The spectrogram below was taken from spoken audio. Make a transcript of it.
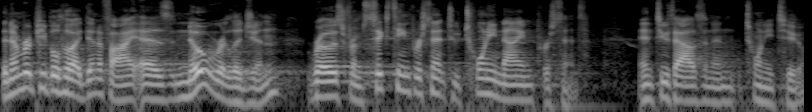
the number of people who identify as no religion rose from 16% to 29% in 2022.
